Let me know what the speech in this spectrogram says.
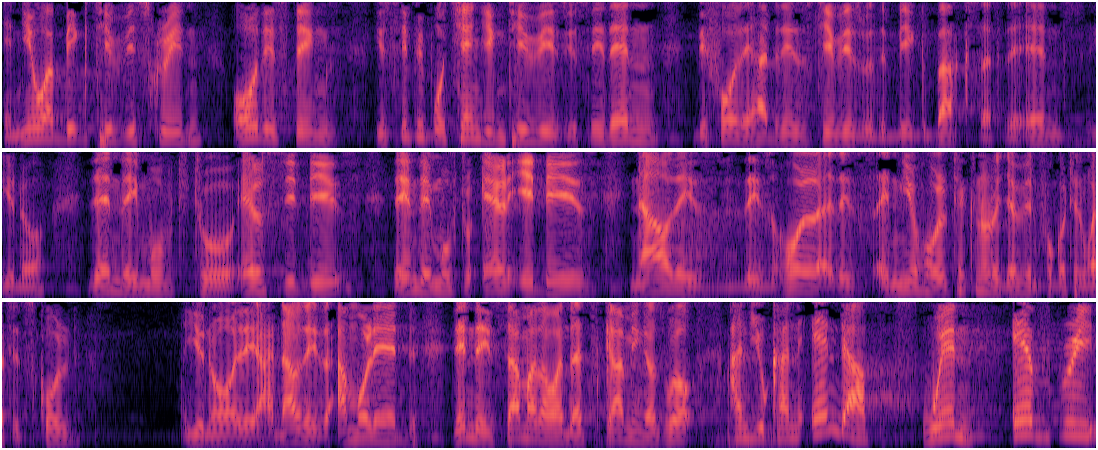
a newer big TV screen, all these things. You see people changing TVs. You see, then before they had these TVs with the big backs at the end, you know, then they moved to LCDs, then they moved to LEDs. Now there's there's whole there's a new whole technology. I've even forgotten what it's called. You know, are, now there's AMOLED. Then there's some other one that's coming as well. And you can end up when every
